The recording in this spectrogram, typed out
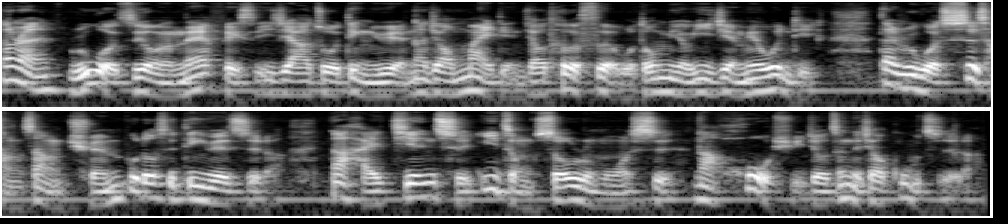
当然，如果只有 Netflix 一家做订阅，那叫卖点，叫特色，我都没有意见，没有问题。但如果市场上全部都是订阅制了，那还坚持一种收入模式，那或许就真的叫固执了。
